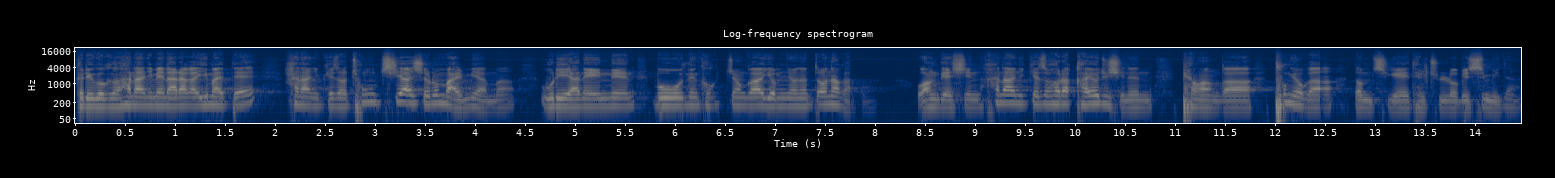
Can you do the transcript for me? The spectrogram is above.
그리고 그 하나님의 나라가 임할 때 하나님께서 통치하시로 말미암아 우리 안에 있는 모든 걱정과 염려는 떠나가고 왕 대신 하나님께서 허락하여 주시는 평안과 풍요가 넘치게 될 줄로 믿습니다.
